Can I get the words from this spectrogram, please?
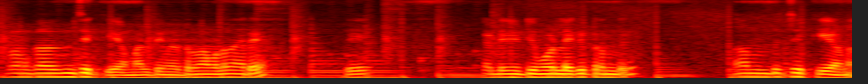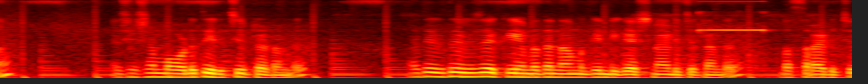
അപ്പോൾ നമുക്കതൊന്ന് ചെക്ക് ചെയ്യാം. മൾട്ടിമീറ്റർ നമ്മൾ നേരെ ഈ കണ്ടിന്യൂറ്റി മോഡിലേക്ക് ഇട്ടിട്ടുണ്ട്. അതൊന്ന് ചെക്ക് ചെയ്യണം. അതിനുശേഷം മോഡ് തിരിച്ചിട്ടിട്ടുണ്ട്. അത് തിരിച്ച് തിരിച്ച് ചെക്ക് ചെയ്യുമ്പോൾ തന്നെ നമുക്ക് ഇൻഡിക്കേഷൻ അടിച്ചിട്ടുണ്ട്. ബസർ അടിച്ചു.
